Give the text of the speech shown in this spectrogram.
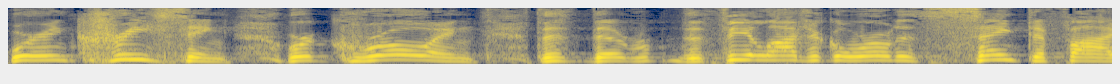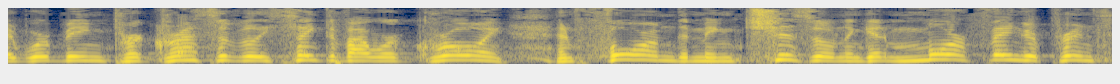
We're increasing. We're growing. The, the, the theological world is sanctified. We're being progressively sanctified. We're growing and formed and being chiseled and getting more fingerprints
